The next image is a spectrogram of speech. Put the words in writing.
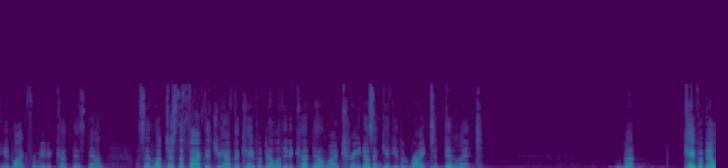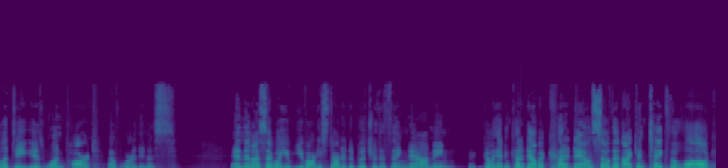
he'd like for me to cut this down. I said, Look, just the fact that you have the capability to cut down my tree doesn't give you the right to do it. But capability is one part of worthiness. And then I say, Well, you, you've already started to butcher the thing now. I mean, go ahead and cut it down, but cut it down so that I can take the log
